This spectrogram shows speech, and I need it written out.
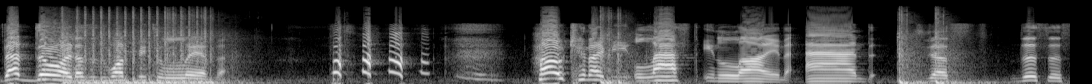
That door doesn't want me to live! How can I be last in line and just this is...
